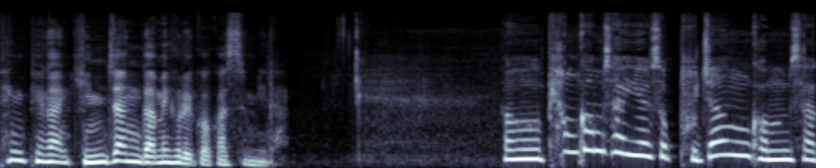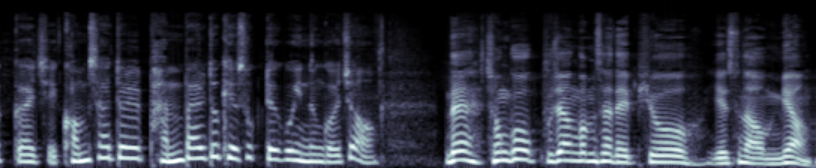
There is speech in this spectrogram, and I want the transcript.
팽팽한 긴장감이 흐를 것 같습니다. 어, 평검 사이에서 부장 검사까지 검사들 반발도 계속되고 있는 거죠? 네, 전국 부장검사 대표 69명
